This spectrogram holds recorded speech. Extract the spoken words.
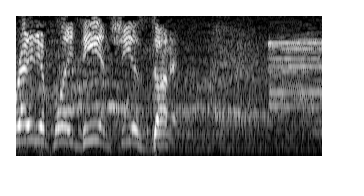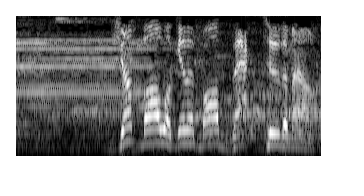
ready to play D and she has done it. Jump ball will give it ball back to the mound.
